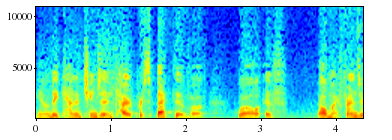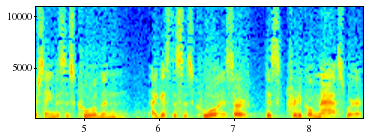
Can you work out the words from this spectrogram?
You know, they kind of change the entire perspective of, well, if all my friends are saying this is cool, then I guess this is cool. And it's sort of this critical mass where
